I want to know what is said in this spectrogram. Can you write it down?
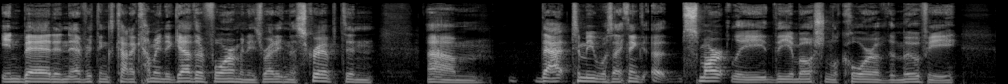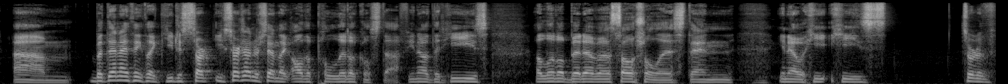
in bed and everything's kind of coming together for him, and he's writing the script, and um, that to me was, I think, uh, smartly the emotional core of the movie. Um, but then I think like you just start you start to understand like all the political stuff. You know that he's a little bit of a socialist, and you know he he's sort of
